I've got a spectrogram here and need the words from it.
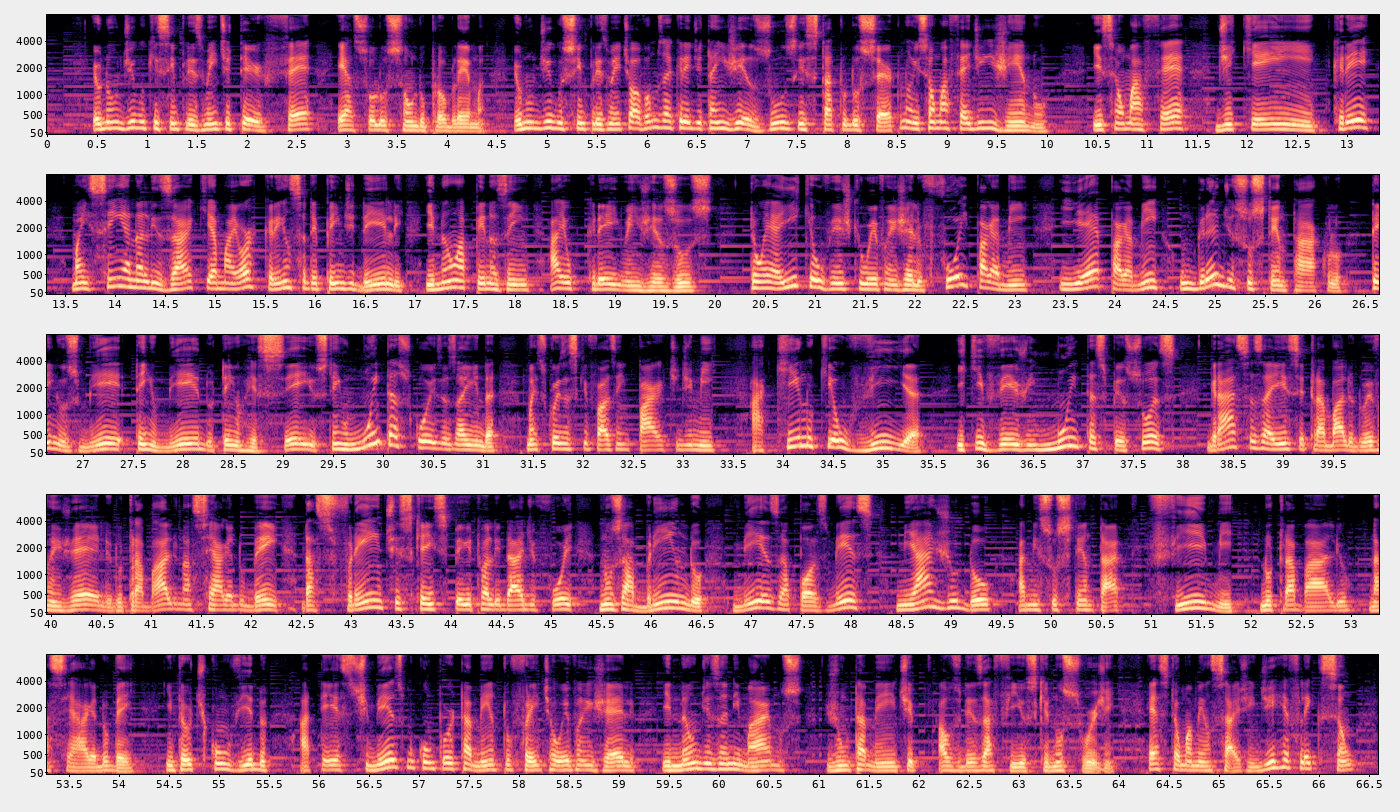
Eu não digo que simplesmente ter fé é a solução do problema. Eu não digo simplesmente, ó, oh, vamos acreditar em Jesus e está tudo certo. Não, isso é uma fé de ingênuo. Isso é uma fé de quem crê, mas sem analisar que a maior crença depende dele e não apenas em, ah, eu creio em Jesus. Então é aí que eu vejo que o Evangelho foi para mim e é para mim um grande sustentáculo. Tenho, me tenho medo, tenho receios, tenho muitas coisas ainda, mas coisas que fazem parte de mim. Aquilo que eu via e que vejo em muitas pessoas graças a esse trabalho do Evangelho, do trabalho na seara do bem, das frentes que a espiritualidade foi nos abrindo mês após mês, me ajudou a me sustentar firme no trabalho na seara do bem. Então eu te convido a ter este mesmo comportamento frente ao Evangelho e não desanimarmos juntamente aos desafios que nos surgem. Esta é uma mensagem de reflexão.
